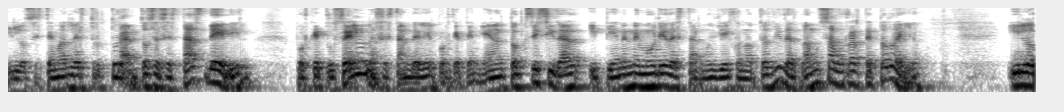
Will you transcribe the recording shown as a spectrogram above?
y los sistemas la estructura. Entonces estás débil porque tus células están débil porque tenían toxicidad y tienen memoria de estar muy viejo en otras vidas. Vamos a borrarte todo ello. Y lo,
